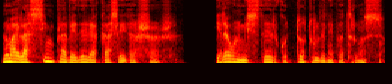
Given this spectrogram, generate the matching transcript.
numai la simpla vedere a casei Usher? Era un mister cu totul de nepătruns.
